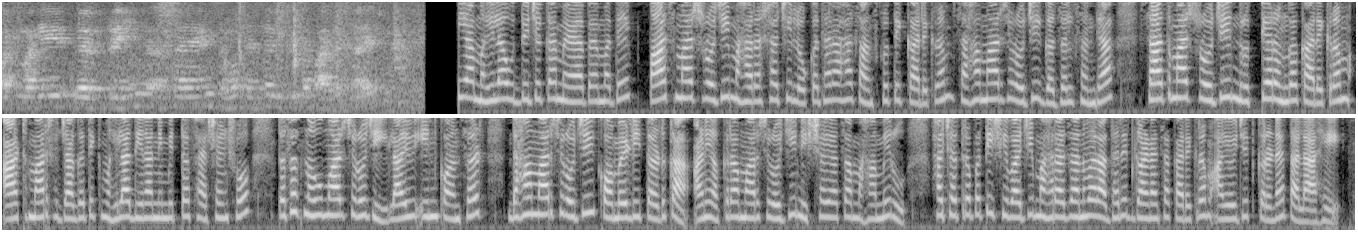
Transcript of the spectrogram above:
पाठीमागे ट्रेनिंग असणार आहे आणि समोर त्यांचा विक्रीचा पार्ट असणार आहे. या महिला उद्योजका मेळाव्यामध्ये पाच मार्च रोजी महाराष्ट्राची लोकधारा हा सांस्कृतिक कार्यक्रम सहा मार्च रोजी गझल संध्या सात मार्च रोजी नृत्य रंग कार्यक्रम आठ मार्च जागतिक महिला दिनानिमित्त फॅशन शो तसंच नऊ मार्च रोजी लाईव्ह इन कॉन्सर्ट दहा मार्च रोजी कॉमेडी तडका आणि अकरा मार्च रोजी निश्चयाचा महामेरू हा छत्रपती शिवाजी महाराजांवर आधारित गाण्याचा कार्यक्रम आयोजित करण्यात आला आहे.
